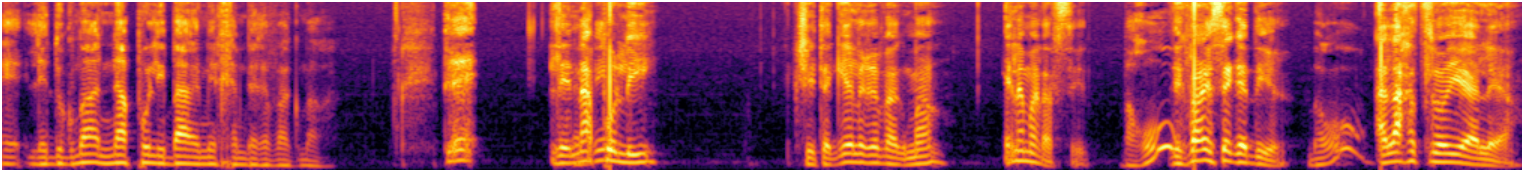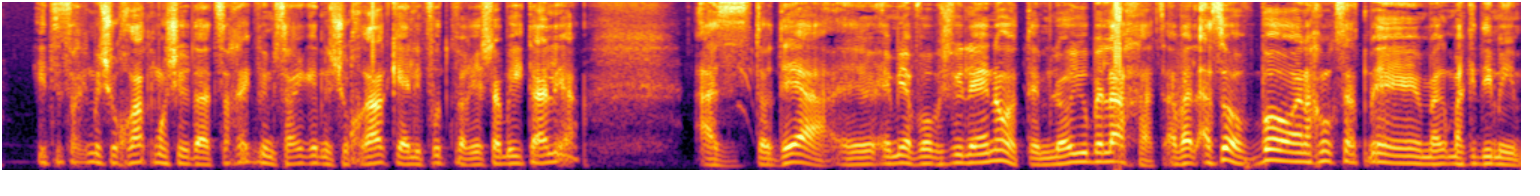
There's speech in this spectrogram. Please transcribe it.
אה, לדוגמה, נפולי ביירן מינכן ברבע הגמר. תראה, לנפולי, כשהיא תגיע לרבע הגמר, אין לה מה להפסיד. ברור, זה כבר הישג אדיר. ברור. הלחץ לא יהיה עליה. היא תשחק משוחרר כמו שהיא יודעת לשחק, והיא משחקת משוחרר, כי אליפות כבר יש לה באיטליה. אז אתה יודע, הם יבואו בשביל ליהנות, הם לא יהיו בלחץ. אבל עזוב, בוא, אנחנו קצת אה, מקדימים.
